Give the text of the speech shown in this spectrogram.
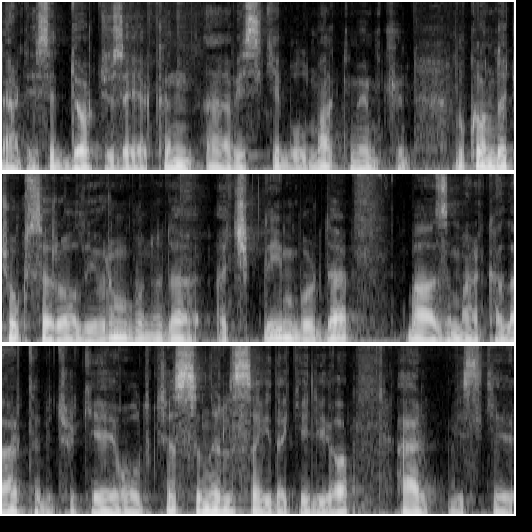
neredeyse 400'e yakın e, viski bulmak mümkün. Bu konuda çok sarı alıyorum. Bunu da açıklayayım burada. Bazı markalar tabii Türkiye'ye oldukça sınırlı sayıda geliyor. Her viski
